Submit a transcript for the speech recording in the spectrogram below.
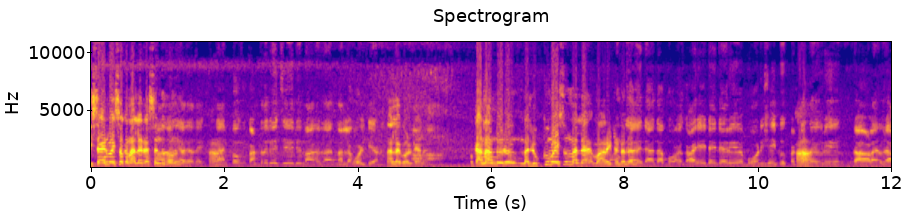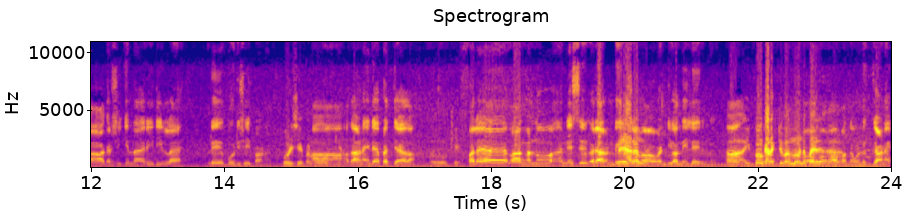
ഡിസൈൻ വൈസ് ഒക്കെ നല്ല രസമുണ്ട് തോന്നുന്നു. ഞാനിപ്പം കണ്ടതിൽ വെച്ച് ഒരു നല്ല ക്വാളിറ്റിയാണ് നല്ല ക്വാളിറ്റിയാണ് കാണാൻ ഒരു ലുക്ക് വൈസും നല്ല മാറിയിട്ടുണ്ടല്ലോ കാര്യമായിട്ട് അതിന്റെ ഒരു ബോഡി ഷേപ്പ് പെട്ടെന്ന് ഒരു ഒരാളെ ഒരു ആകർഷിക്കുന്ന രീതിയിലുള്ള ഒരു ബോഡി ഷേപ്പാണ് ബോഡി ഷേപ്പാണ് അതാണ് അതിന്റെ പ്രത്യേകത. പല ഭാഗങ്ങളിൽ നിന്നും അന്വേഷിച്ച് വരാറുണ്ട്. വണ്ടി വന്നില്ലായിരുന്നു. ആ ഇപ്പോൾ കറക്റ്റ് വന്നുകൊണ്ട് വന്നുകൊണ്ട് നിൽക്കുകയാണ്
